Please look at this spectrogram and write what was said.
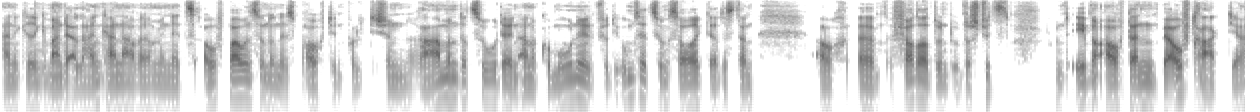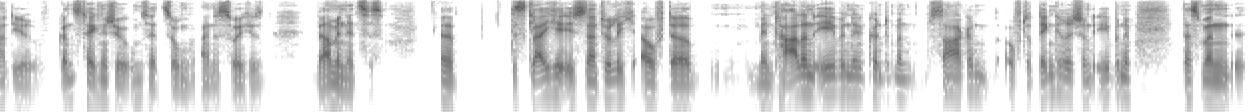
eine Kirchengemeinde allein kein Nahwärmenetz aufbauen, sondern es braucht den politischen Rahmen dazu, der in einer Kommune für die Umsetzung sorgt, der das dann auch äh, fördert und unterstützt und eben auch dann beauftragt, ja, die ganz technische Umsetzung eines solchen Wärmenetzes. Äh, das Gleiche ist natürlich auf der mentalen Ebene, könnte man sagen, auf der denkerischen Ebene, dass man äh,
